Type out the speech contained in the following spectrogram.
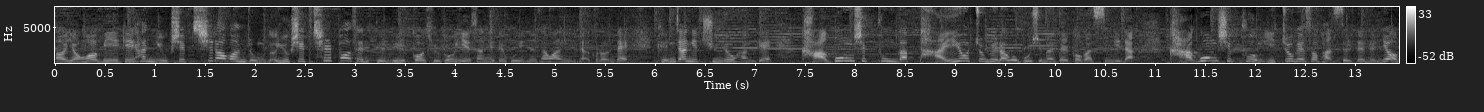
어, 영업이익이 한 67억 원 정도, 67%늘 것으로 예상이 되고 있는 상황입니다. 그런데 굉장히 중요 한 게 가공식품과 바이오 쪽이라고 보시면 될 것 같습니다. 가공식품 이쪽에서 봤을 때는요.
